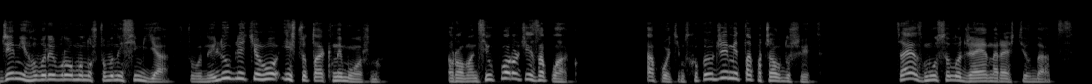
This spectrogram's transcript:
Джиммі говорив Роману, що вони сім'я, що вони люблять його і що так не можна. Роман сів поруч і заплакав, а потім схопив Джиммі та почав душити. Це змусило Джея нарешті здатися.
